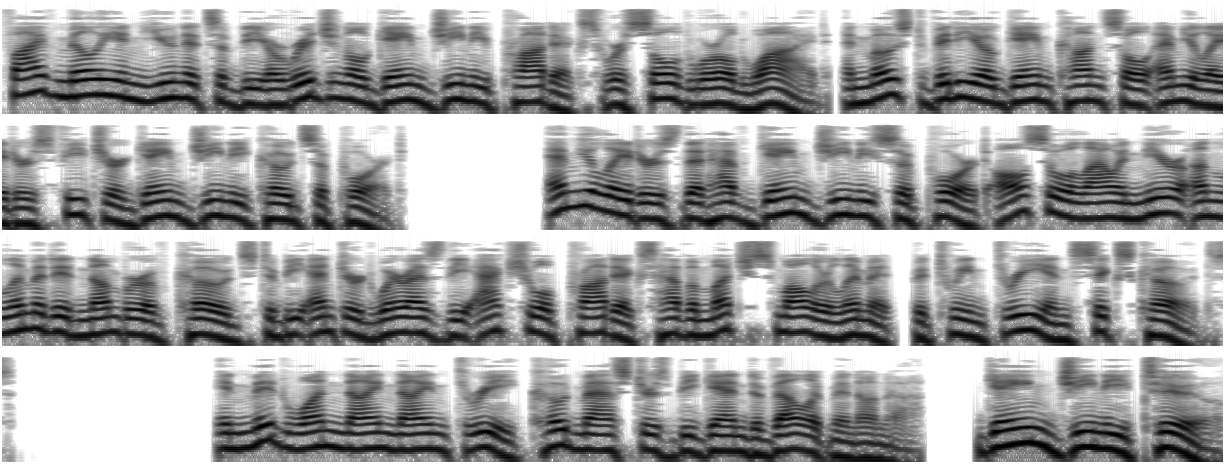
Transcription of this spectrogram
Five million units of the original Game Genie products were sold worldwide, and most video game console emulators feature Game Genie code support. Emulators that have Game Genie support also allow a near unlimited number of codes to be entered whereas the actual products have a much smaller limit, between 3 and 6 codes. In mid-1993 Codemasters began development on a «Game Genie 2»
